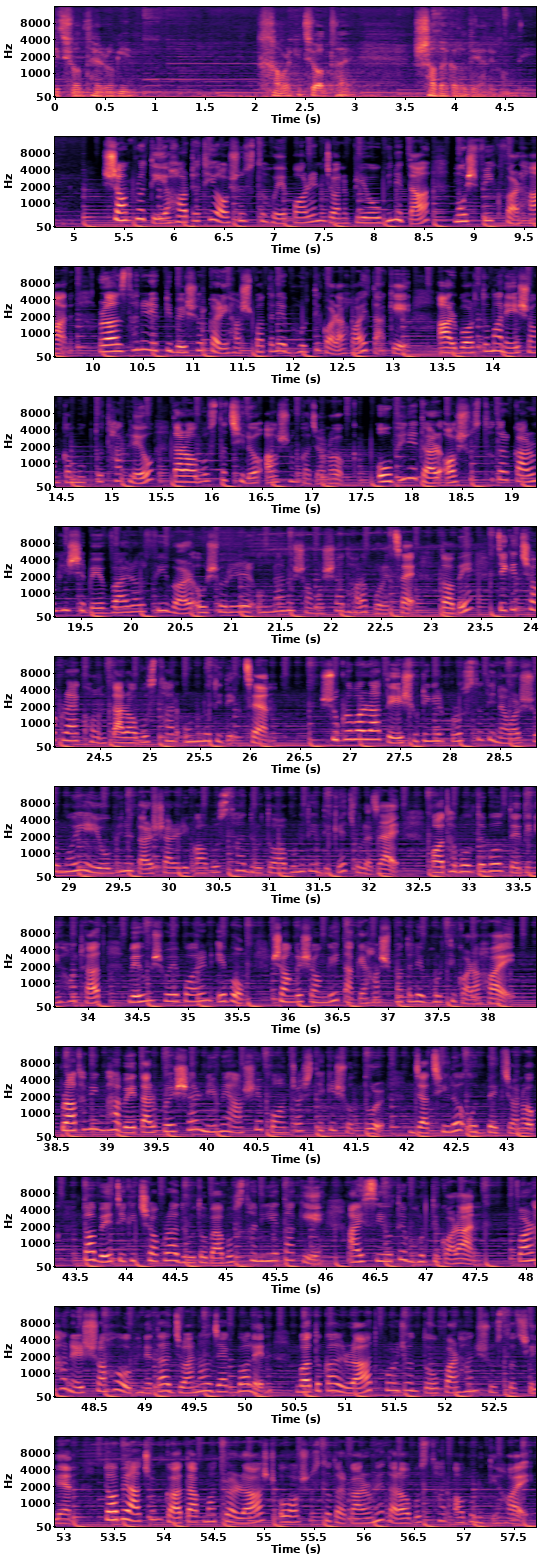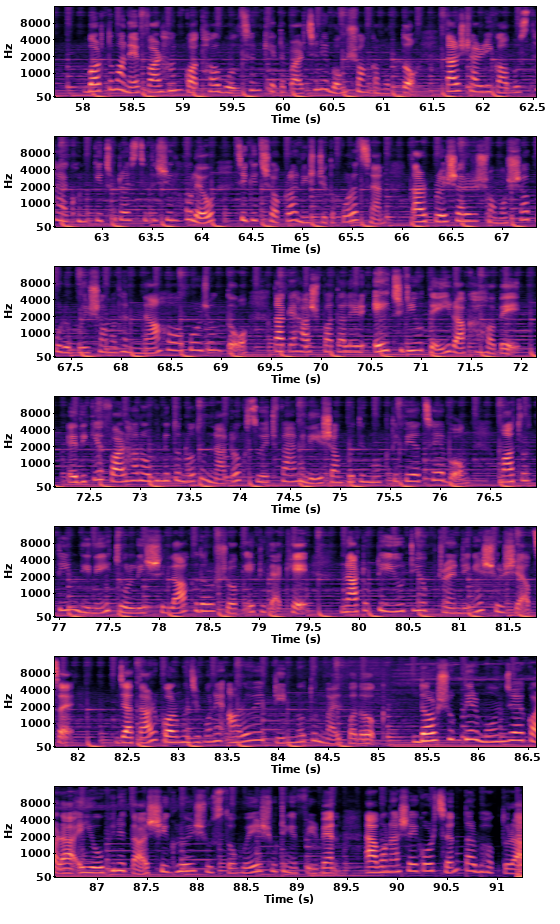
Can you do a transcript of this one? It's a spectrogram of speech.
কিছু অধ্যায় রঙিন। আবার কিছু অধ্যায় সাদা কালো দেয়ালে বন্দি। সম্প্রতি হঠাৎই অসুস্থ হয়ে পড়েন জনপ্রিয় অভিনেতা মুশফিক ফারহান। রাজধানীর একটি বেসরকারি হাসপাতালে ভর্তি করা হয় তাকে। আর বর্তমানে শঙ্কামুক্ত থাকলেও তার অবস্থা ছিল আশঙ্কাজনক। অভিনেতার অসুস্থতার কারণ হিসেবে ভাইরাল ফিভার ও শরীরের অন্যান্য সমস্যা ধরা পড়েছে। তবে চিকিৎসকরা এখন তার অবস্থার উন্নতি দেখছেন। শুক্রবার রাতে শুটিংয়ের প্রস্তুতি নেওয়ার সময় এই অভিনেতার শারীরিক অবস্থা দ্রুত অবনতির দিকে চলে যায়। কথা বলতে বলতে তিনি হঠাৎ বেহুশ হয়ে পড়েন এবং সঙ্গে সঙ্গেই তাকে হাসপাতালে ভর্তি করা হয়। প্রাথমিকভাবে তার প্রেশার নেমে আসে পঞ্চাশ থেকে সত্তর, যা ছিল উদ্বেগজনক। তবে চিকিৎসকরা দ্রুত ব্যবস্থা নিয়ে তাকে আইসিইউতে ভর্তি করান। ফারহানের সহ অভিনেতা জয়নাল জ্যাক বলেন, গতকাল রাত পর্যন্ত ফারহান সুস্থ ছিলেন। তবে আচমকা তাপমাত্রা হ্রাস ও অসুস্থতার কারণে তার অবস্থান অবনতি হয়। বর্তমানে ফারহান কথাও বলছেন, খেতে পারছেন এবং শঙ্কামুক্ত। তার শারীরিক অবস্থা এখন কিছুটা স্থিতিশীল হলেও চিকিৎসকরা নিশ্চিত করেছেন, তার প্রেশারের সমস্যা পুরোপুরি সমাধান না হওয়া পর্যন্ত তাকে হাসপাতালের এইচডিউতেই রাখা হবে। এদিকে ফারহান অভিনীত নতুন নাটক সুইট ফ্যামিলি সম্প্রতি মুক্তি পেয়েছে এবং মাত্র তিন দিনেই চল্লিশ লাখ দর্শক এটি দেখে। নাটকটি ইউটিউব ট্রেন্ডিংয়ে শীর্ষে আছে। যা তার কর্মজীবনে আরও একটি নতুন মাইলফলক। দর্শকদের মন জয় করা এই অভিনেতা শীঘ্রই সুস্থ হয়ে শুটিংয়ে ফিরবেন, এমন আশাই করছেন তার ভক্তরা।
